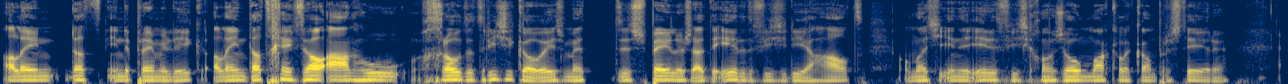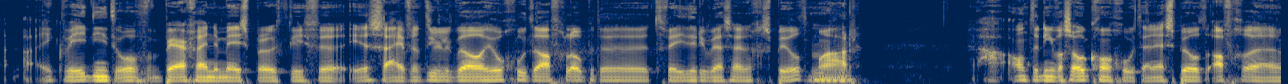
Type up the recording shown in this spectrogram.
Alleen dat in de Premier League. Alleen dat geeft wel aan hoe groot het risico is met de spelers uit de Eredivisie die je haalt. Omdat je in de Eredivisie gewoon zo makkelijk kan presteren. Ik weet niet of Bergwijn de meest productieve is. Hij heeft natuurlijk wel heel goed de afgelopen de twee, drie wedstrijden gespeeld. Mhm. Maar ja, Anthony was ook gewoon goed. En hij speelt afge, eh,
